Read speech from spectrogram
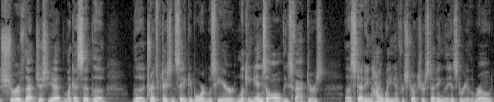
sure of that just yet. Like I said, the the Transportation Safety Board was here looking into all these factors, uh, studying highway infrastructure, studying the history of the road,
